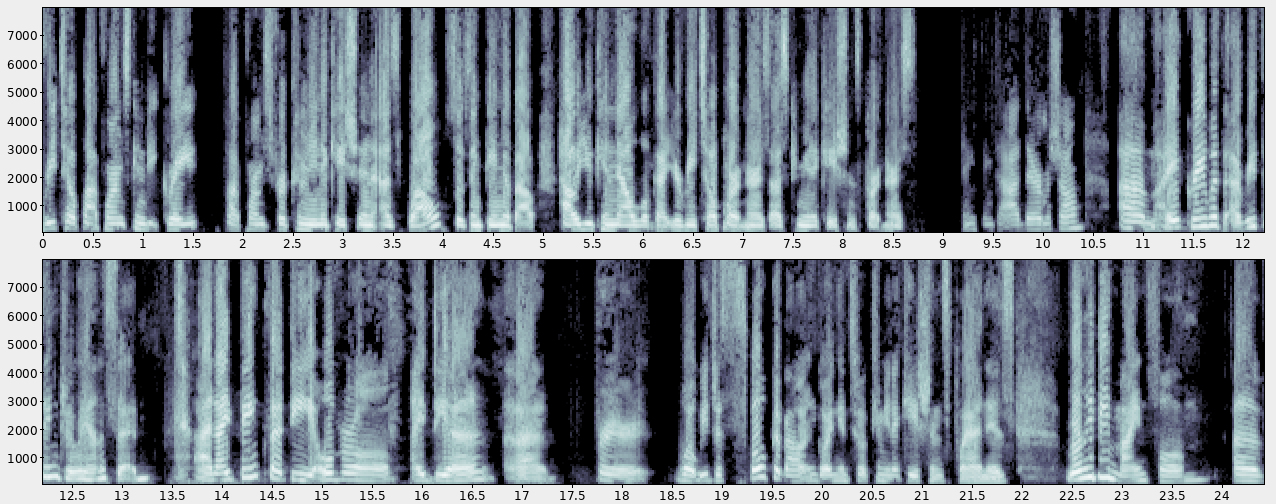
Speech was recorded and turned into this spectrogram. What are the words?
retail platforms can be great platforms for communication as well. So thinking about how you can now look at your retail partners as communications partners. Anything to add there, Michelle? Um, I agree with everything Juliana said. And I think that the overall idea uh, for what we just spoke about and going into a communications plan is really be mindful of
